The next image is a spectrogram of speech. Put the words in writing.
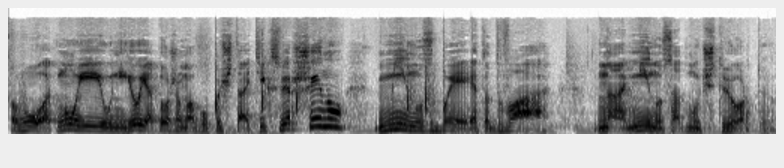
Вот, ну и у нее я тоже могу посчитать x вершину. Минус b это 2 на минус 1 четвертую.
